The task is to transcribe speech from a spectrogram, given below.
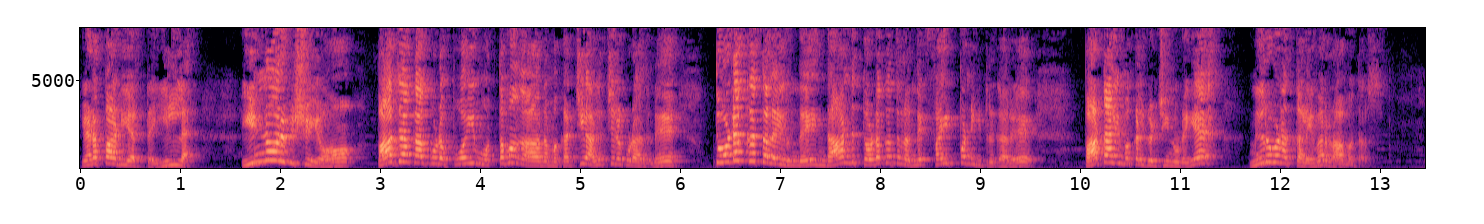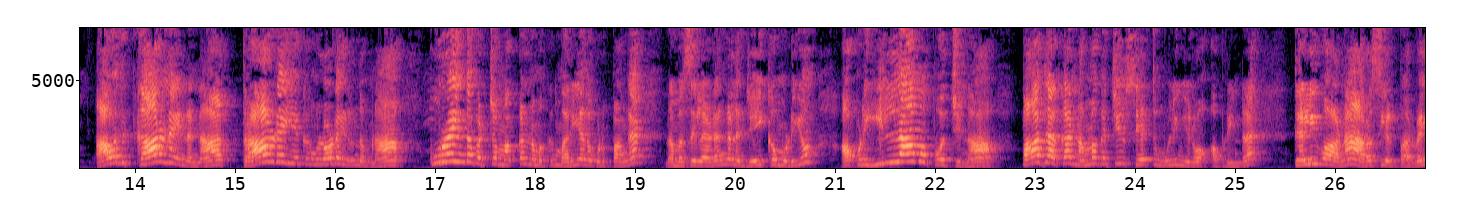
எடப்பாடியார்கிட்ட இல்லை. இன்னொரு விஷயம் பாஜக கூட போய் மொத்தமாக நம்ம கட்சியை அழிச்சிடக்கூடாதுன்னு தொடக்கத்தில் இருந்தே இந்த ஆண்டு தொடக்கத்தில் இருந்தே ஃபைட் பண்ணிக்கிட்டு இருக்காரு பாட்டாளி மக்கள் கட்சியினுடைய நிறுவன தலைவர் ராமதாஸ். அவது காரணம் என்னன்னா திராவிட இயக்கங்களோட இருந்தோம்னா குறைந்தபட்ச மக்கள் நமக்கு மரியாதை கொடுப்பாங்க. நம்ம சில இடங்களில் ஜெயிக்க முடியும். அப்படி இல்லாம போச்சுன்னா பாஜக நம்ம கட்சியும் சேர்த்து முழுங்கிரும் அப்படின்ற தெளிவான அரசியல் பார்வை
